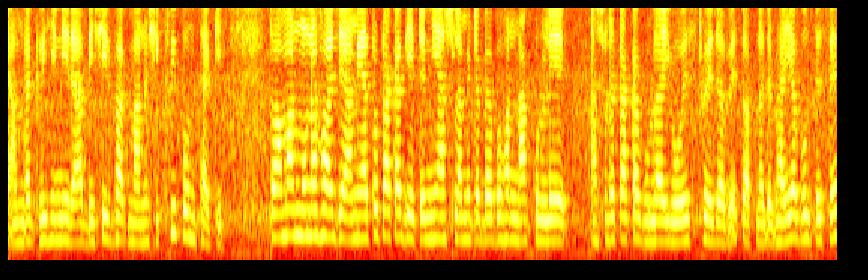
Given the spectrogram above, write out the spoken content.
আমরা গৃহিণীরা বেশিরভাগ মানসিক কৃপণ থাকি। তো আমার মনে হয় যে আমি এত টাকা দিয়ে এটা নিয়ে আসলাম, এটা ব্যবহার না করলে আসলে টাকাগুলাই ওয়েস্ট হয়ে যাবে। তো আপনাদের ভাইয়া বলতেছে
